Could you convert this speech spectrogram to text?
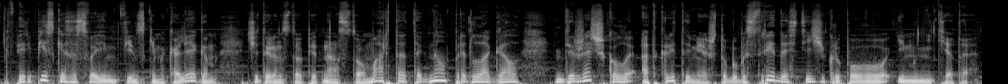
В переписке со своим финским коллегом 14-15 марта Тегнал предлагал держать школы открытыми, чтобы быстрее достичь группового иммунитета –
